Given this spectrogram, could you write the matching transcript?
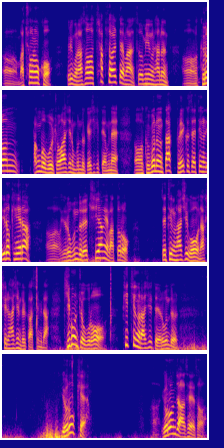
어, 맞춰놓고 그리고 나서 착수할 때만 서밍을 하는 어, 그런 방법을 좋아하시는 분도 계시기 때문에 어, 그거는 딱 브레이크 세팅을 이렇게 해라. 어, 여러분들의 취향에 맞도록 세팅을 하시고 낚시를 하시면 될 것 같습니다. 기본적으로 피칭을 하실 때 여러분들 요렇게 어, 요런 자세에서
